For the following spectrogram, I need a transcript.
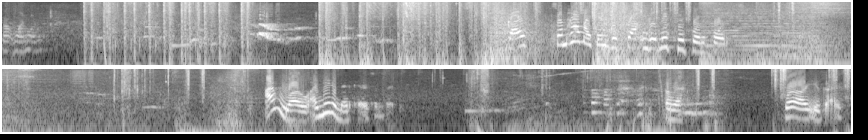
Got one. guys, somehow my thing just out and gave me two Port-a-Forts. I'm low. I need a med kit or something. Okay. Where are you guys?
